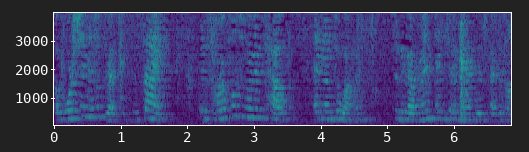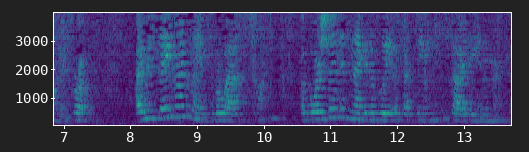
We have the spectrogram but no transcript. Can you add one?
abortion is a threat to society. It is harmful to women's health and mental wellness, to the government, and to America's economic growth. I restate my claim for the last time. Abortion is negatively affecting society in America.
